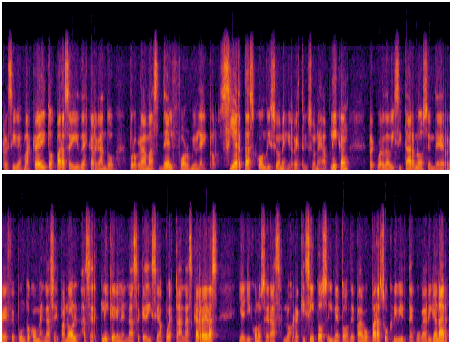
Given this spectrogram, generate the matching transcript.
recibes más créditos para seguir descargando programas del Formulator. Ciertas condiciones y restricciones aplican. Recuerda visitarnos en drf.com español, hacer clic en el enlace que dice apuesta a las carreras y allí conocerás los requisitos y métodos de pago para suscribirte, jugar y ganar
